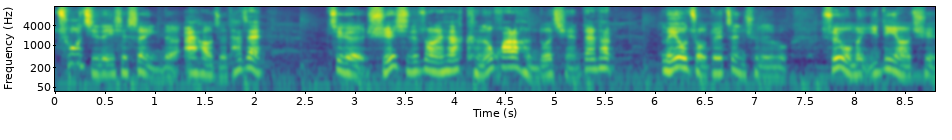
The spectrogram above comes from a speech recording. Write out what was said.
初级的一些摄影的爱好者，他在这个学习的状态下，他可能花了很多钱，但是他。没有走对正确的路，所以我们一定要去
